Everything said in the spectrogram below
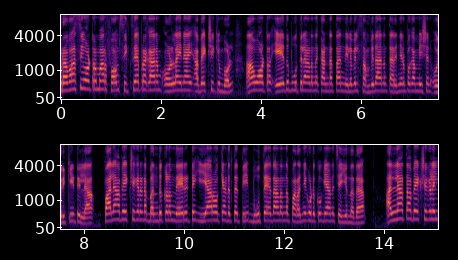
പ്രവാസി വോട്ടർമാർ ഫോം സിക്സ് എ പ്രകാരം ഓൺലൈനായി അപേക്ഷിക്കുമ്പോൾ ആ വോട്ടർ ഏത് ബൂത്തിലാണെന്ന് കണ്ടെത്താൻ നിലവിൽ സംവിധാനം തെരഞ്ഞെടുപ്പ് കമ്മീഷൻ ഒരുക്കിയിട്ടില്ല. പല അപേക്ഷകരുടെ ബന്ധുക്കളും നേരിട്ട് ഇ ആർ ഒക്ക് അടുത്തെത്തി ബൂത്ത് ഏതാണെന്ന് പറഞ്ഞു കൊടുക്കുകയാണ് ചെയ്യുന്നത്. അല്ലാത്ത അപേക്ഷകളിൽ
